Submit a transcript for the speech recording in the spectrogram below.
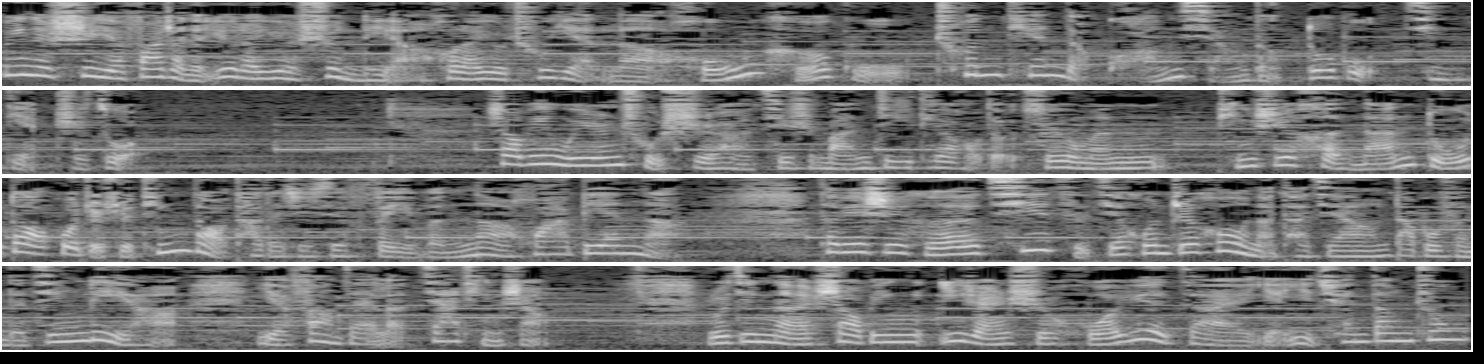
兵的事业发展的越来越顺利啊，后来又出演了《红河谷》《春天的狂想》等多部经典之作。邵兵为人处事啊，其实蛮低调的，所以我们。平时很难读到或者是听到他的这些绯闻呐、花边呐，特别是和妻子结婚之后呢，他将大部分的精力哈也放在了家庭上。如今呢，邵兵依然是活跃在演艺圈当中，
